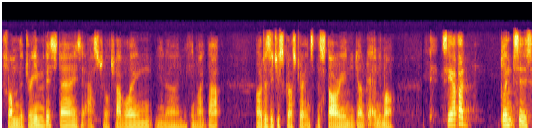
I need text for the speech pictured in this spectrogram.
from the dream vista? Is it astral traveling? You know, anything like that? Or does it just go straight into the story and you don't get any more? See, I've had glimpses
